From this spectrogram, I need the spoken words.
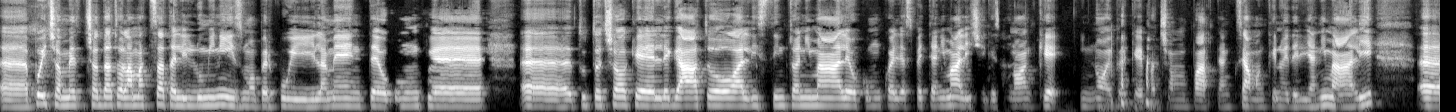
Eh, poi ci ha, me- ci ha, dato la mazzata l'illuminismo, per cui la mente o comunque eh, tutto ciò che è legato all'istinto animale o comunque agli aspetti animalici che sono anche in noi, perché facciamo parte, siamo anche noi degli animali. Eh,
